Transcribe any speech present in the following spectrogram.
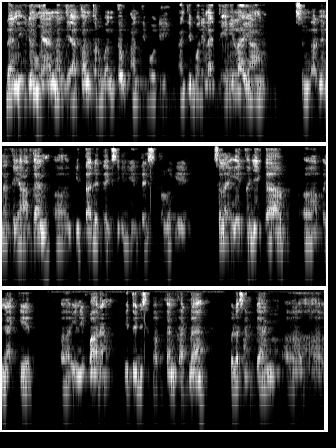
dan ujungnya nanti akan terbentuk antibodi. Antibodi nanti inilah yang sebenarnya nanti akan uh, kita deteksi di tes. Selain itu jika uh, penyakit uh, ini parah itu disebabkan karena berdasarkan uh,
